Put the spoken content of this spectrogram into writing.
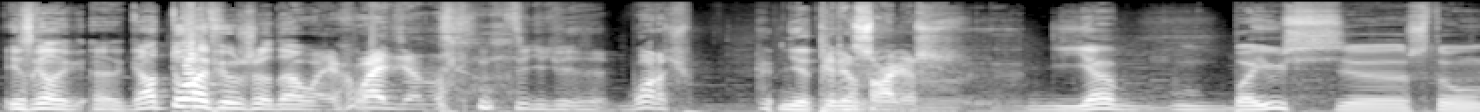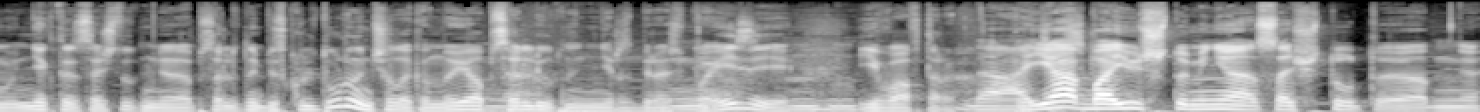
И сказал, «Э, готовь уже давай, хватит. Борщ. Нет, ну, Пересолишь. Я боюсь, э, что некоторые сочтут меня абсолютно бескультурным человеком, но я абсолютно не разбираюсь в поэзии мгм. и в авторах. Да, а я боюсь, что меня сочтут э,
